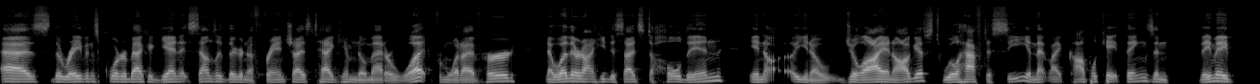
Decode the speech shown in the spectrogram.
as the Ravens quarterback again. It sounds like they're going to franchise tag him no matter what, from what I've heard. Now, whether or not he decides to hold in in uh, you know July and August, we'll have to see, and that might complicate things. And they may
